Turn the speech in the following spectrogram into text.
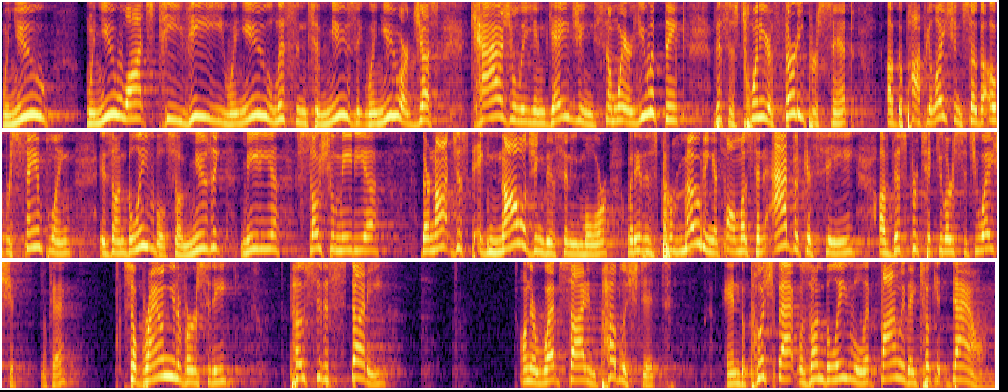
When you when you watch TV, when you listen to music, when you are just casually engaging somewhere, you would think this is 20 or 30 percent of the population. So the oversampling is unbelievable. So, music, media, social media, they're not just acknowledging this anymore, but it is promoting, it's almost an advocacy of this particular situation. Okay? So, Brown University posted a study on their website and published it, and the pushback was unbelievable that finally they took it down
